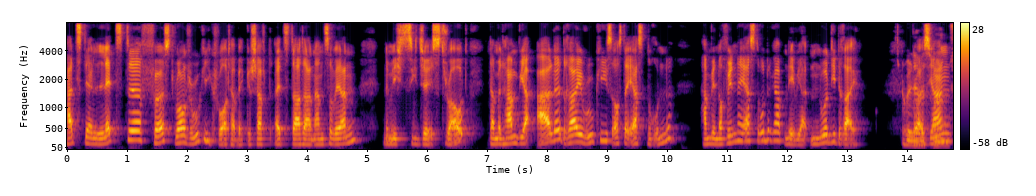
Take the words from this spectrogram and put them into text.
hat der letzte First Round Rookie Quarterback geschafft, als Starter ernannt zu werden, nämlich CJ Stroud. Damit haben wir alle drei Rookies aus der ersten Runde. Haben wir noch wen in der ersten Runde gehabt? Nee, wir hatten nur die drei. Bryce Young,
